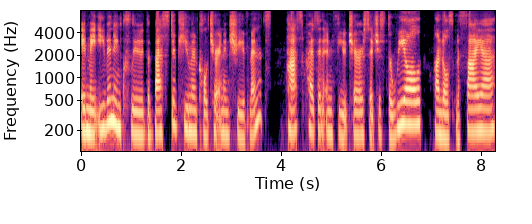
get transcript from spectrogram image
It may even include the best of human culture and achievements, past, present, and future, such as the wheel, Handel's Messiah,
